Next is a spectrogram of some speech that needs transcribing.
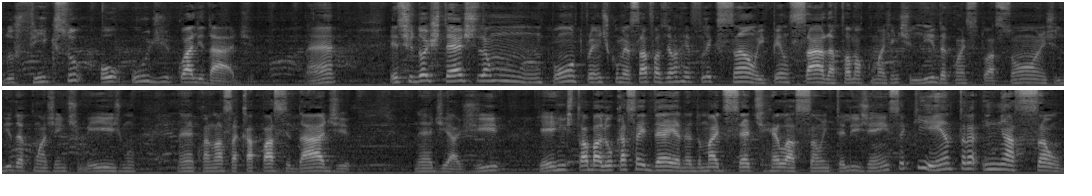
Do fixo ou o de qualidade? Né? Esses dois testes é um, um ponto para a gente começar a fazer uma reflexão e pensar da forma como a gente lida com as situações, lida com a gente mesmo, né, com a nossa capacidade né, de agir. E aí a gente trabalhou com essa ideia né, do mindset relação inteligência que entra em ação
